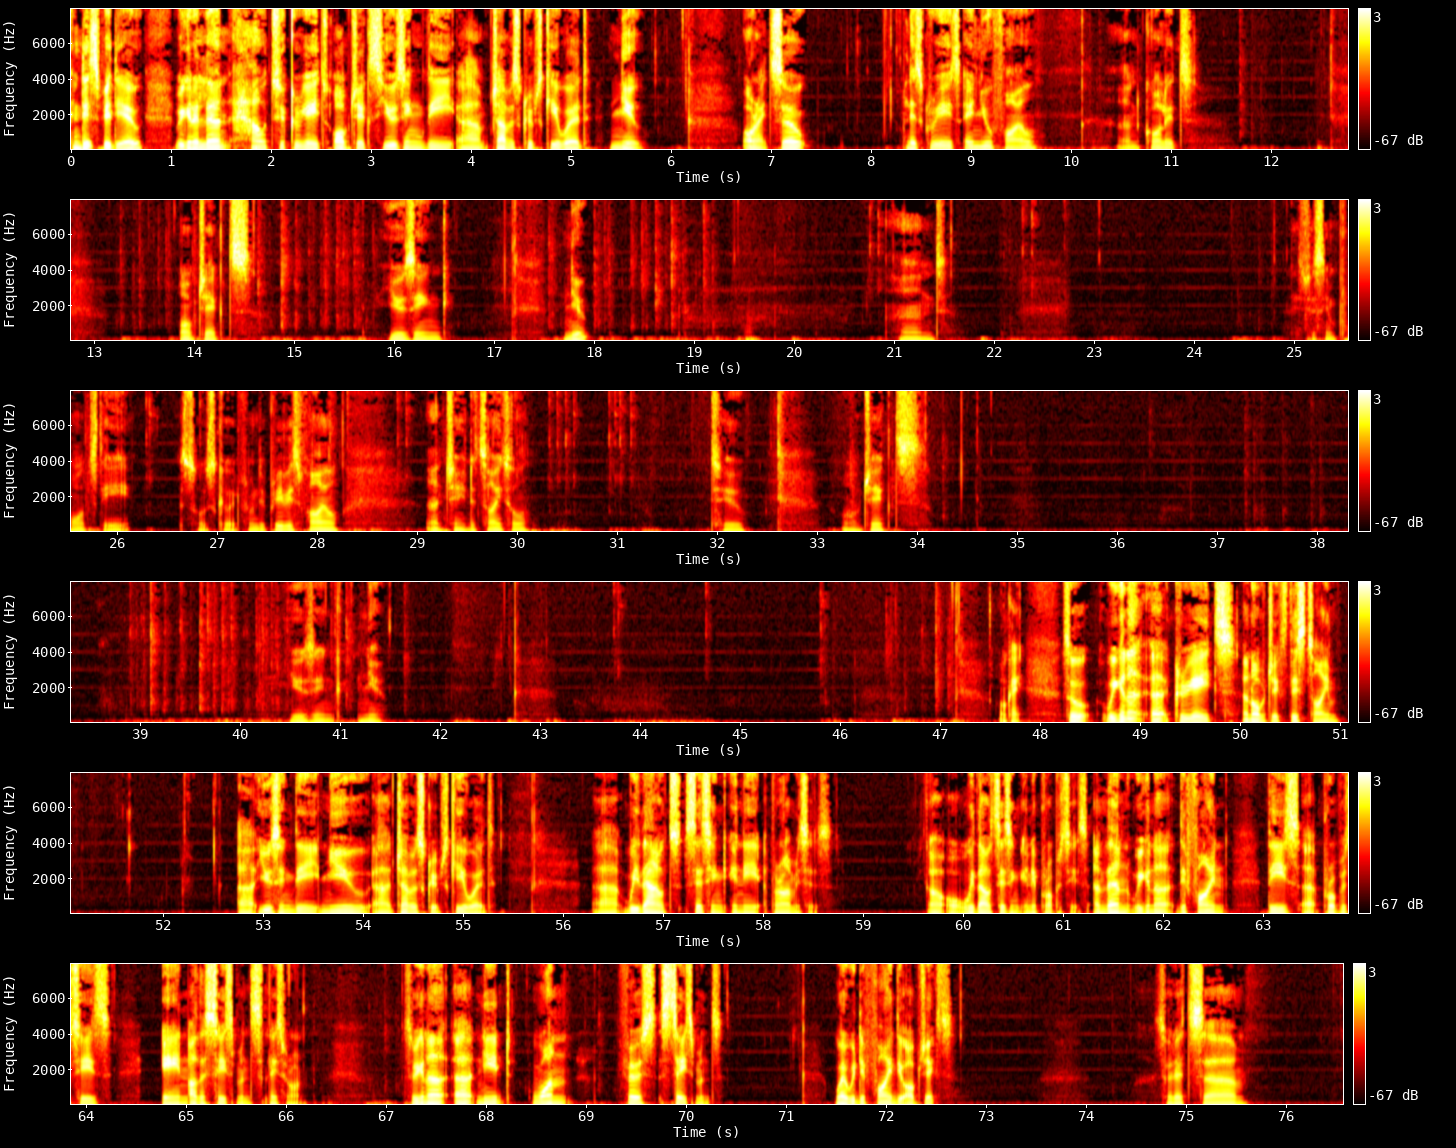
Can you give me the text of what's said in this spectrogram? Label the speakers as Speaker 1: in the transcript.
Speaker 1: In this video, we're going to learn how to create objects using the um, JavaScript keyword new. Alright, so let's create a new file and call it objects using new and let's just import the source code from the previous file and change the title to objects using new. Okay, so we're gonna uh, create an object this time uh, using the new uh, JavaScript keyword uh, without setting any parameters uh, or without setting any properties. And then we're gonna define these uh, properties in other statements later on. So we're gonna uh, need one first statement where we define the objects. So let's um,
